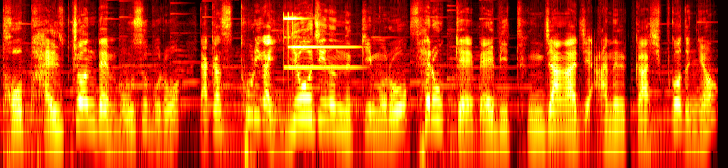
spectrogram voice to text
더 발전된 모습으로 약간 스토리가 이어지는 느낌으로 새롭게 맵이 등장하지 않을까 싶거든요.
